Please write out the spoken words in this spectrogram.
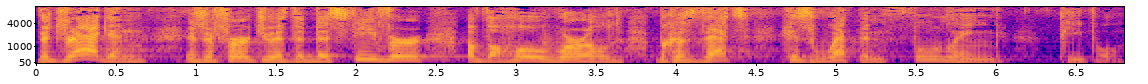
The dragon is referred to as the deceiver of the whole world because that's his weapon, fooling people.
